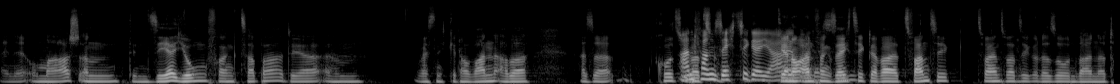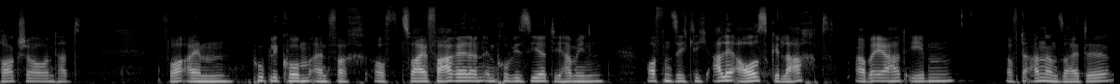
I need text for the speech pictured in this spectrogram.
Eine Hommage an den sehr jungen Frank Zappa, der, ähm, weiß nicht genau wann, aber als er kurz Anfang 60er Jahre. Genau, Anfang das, 60, da war er 20, 22 oder so und war in einer Talkshow und hat vor einem Publikum einfach auf zwei Fahrrädern improvisiert. Die haben ihn offensichtlich alle ausgelacht, aber er hat eben auf der anderen Seite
